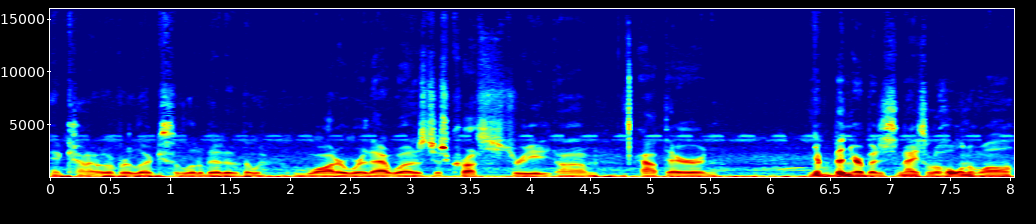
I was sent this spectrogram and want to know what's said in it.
it kind of overlooks a little bit of the water where that was just across the street um, out there. And never been there but it's a nice little hole in the wall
